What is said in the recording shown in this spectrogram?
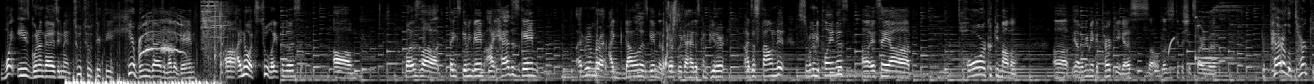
What is going on guys, Anyman2250 here bringing you guys another game. Uh, I know it's too late for this, um, but this is a Thanksgiving game. I had this game, I remember I, I downloaded this game the first week I had this computer, I just found it, so we're going to be playing this. Uh, it's a uh, Tor Cooking Mama. Uh, yeah, we're going to make a turkey I guess, so let's just get this shit started with. Prepare the turkey,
